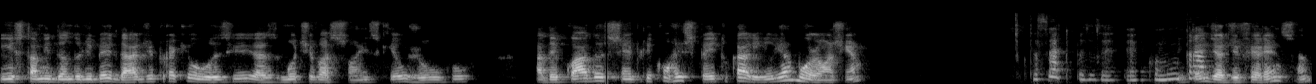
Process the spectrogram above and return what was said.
e está me dando liberdade para que eu use as motivações que eu julgo adequadas, sempre com respeito, carinho e amor, Anchinha. Tá certo, pois é. É como um Entende trato. Entende a diferença?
